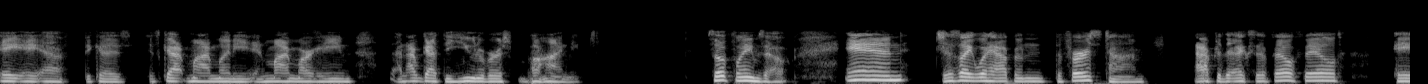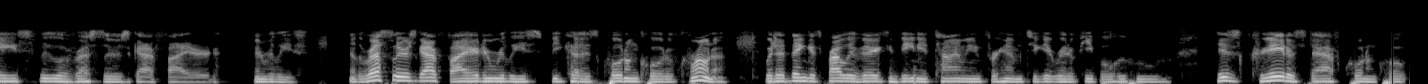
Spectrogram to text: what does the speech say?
AAF because it's got my money and my marketing, and I've got the universe behind me. So it flames out. And just like what happened the first time, after the XFL failed, a slew of wrestlers got fired and released. Now, the wrestlers got fired and released because, quote unquote, of Corona, which I think is probably very convenient timing for him to get rid of people who, who his creative staff, quote unquote,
